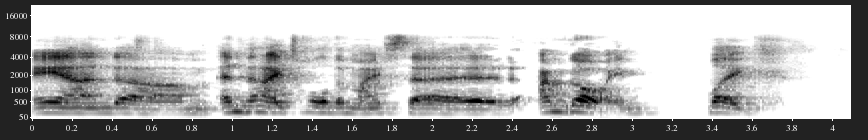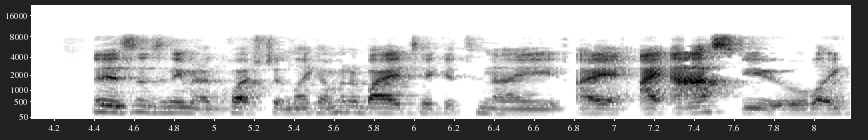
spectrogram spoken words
And um and then I told him I said I'm going. Like this isn't even a question. Like, I'm gonna buy a ticket tonight. I I asked you, like,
